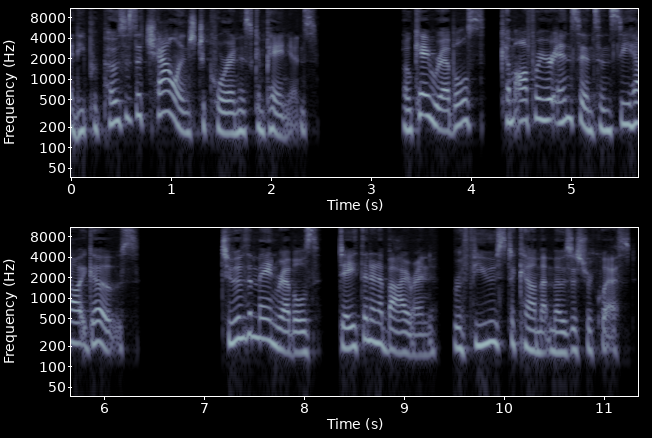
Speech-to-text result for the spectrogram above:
and he proposes a challenge to Korah and his companions. Okay, rebels, come offer your incense and see how it goes. Two of the main rebels, Dathan and Abiram, refuse to come at Moses' request.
